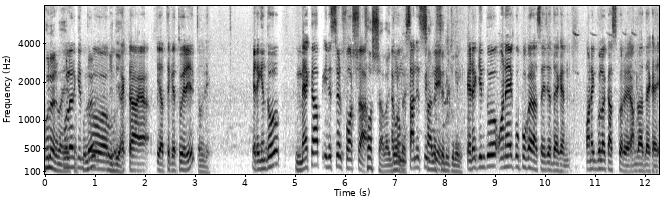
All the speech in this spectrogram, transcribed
ফুলের ফুলের কিন্তু। একটা ইয়া থেকে তৈরি। তৈরি। এটা কিন্তু মেকআপ ইনস্ট্যান্ট ফর্সা। ফর্সা ভাই এবং সানস্ক্রিন ক্রিম এটা কিন্তু অনেক উপকার আছে এই যে দেখেন অনেকগুলো কাজ করে আমরা দেখাই।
